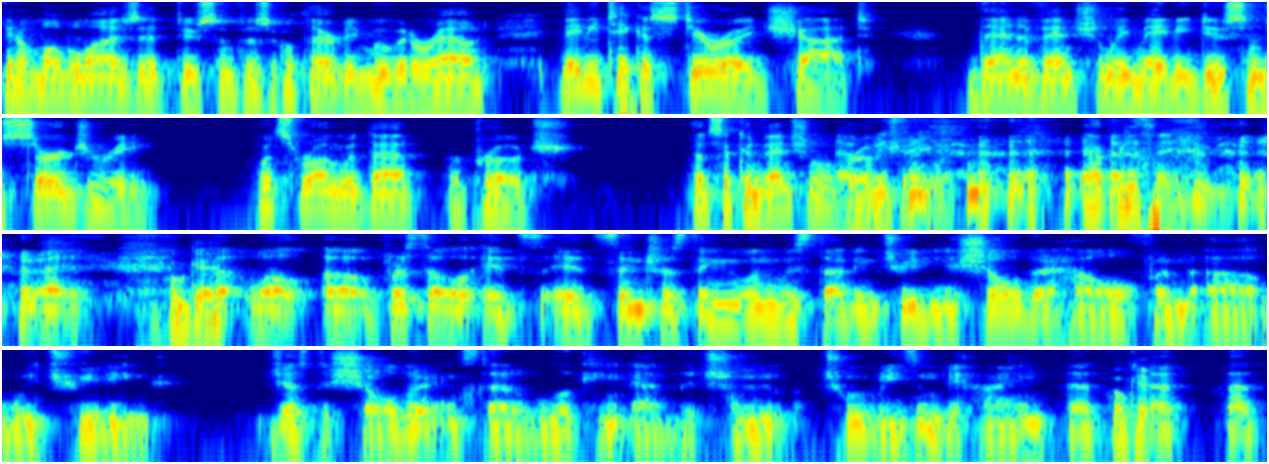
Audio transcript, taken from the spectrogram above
you know, mobilize it, do some physical therapy, move it around, maybe take a steroid shot, then eventually maybe do some surgery. What's wrong with that approach? That's a conventional approach, Everything. anyway. Everything, right? Okay. Well, uh, first of all, it's it's interesting when we're starting treating a shoulder how often uh, we're treating just the shoulder instead of looking at the true true reason behind that okay. that that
